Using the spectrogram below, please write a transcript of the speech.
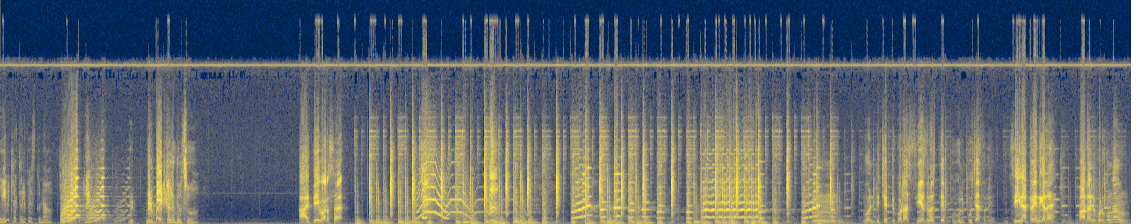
ఏమిట్రా తలుపేసుకున్నావు వీడు- వీడు బయటికి వెళ్ళడం తెలుసు. అది వరస. మొండి చెట్టు కూడా సీజన్ వస్తే పువ్వులు పూసేస్తది. సీన్ అర్థమైంది కదా? పదండి పడుకుందాం.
